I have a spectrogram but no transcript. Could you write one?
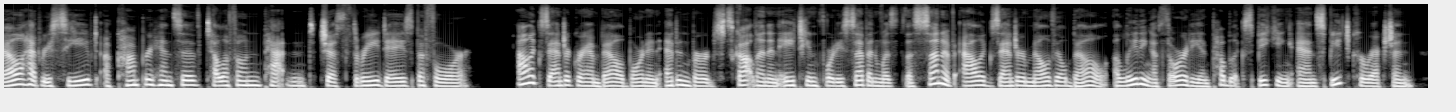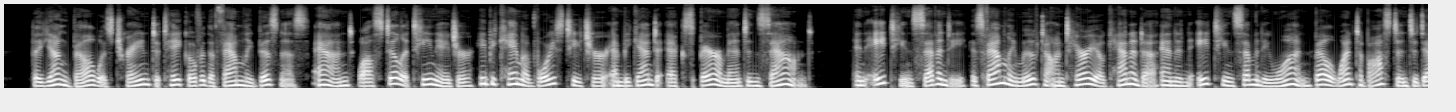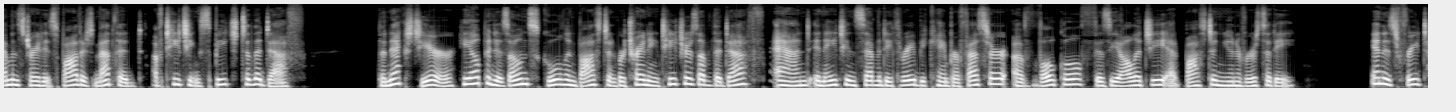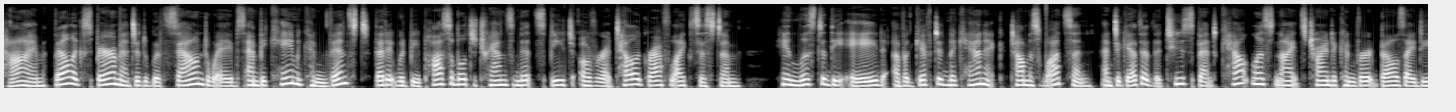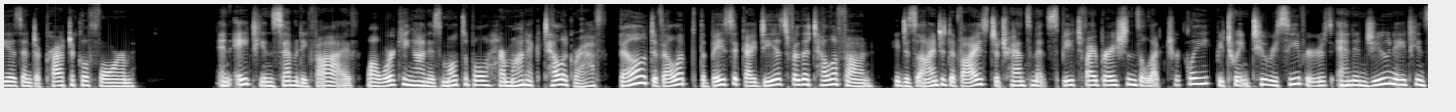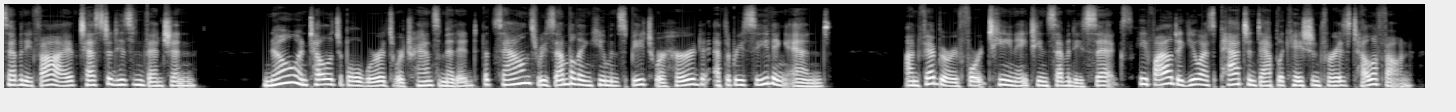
Bell had received a comprehensive telephone patent just three days before. Alexander Graham Bell, born in Edinburgh, Scotland in 1847, was the son of Alexander Melville Bell, a leading authority in public speaking and speech correction. The young Bell was trained to take over the family business, and while still a teenager, he became a voice teacher and began to experiment in sound. In 1870, his family moved to Ontario, Canada, and in 1871, Bell went to Boston to demonstrate his father's method of teaching speech to the deaf. The next year, he opened his own school in Boston for training teachers of the deaf, and in 1873 became professor of vocal physiology at Boston University. In his free time, Bell experimented with sound waves and became convinced that it would be possible to transmit speech over a telegraph like system. He enlisted the aid of a gifted mechanic, Thomas Watson, and together the two spent countless nights trying to convert Bell's ideas into practical form. In 1875, while working on his multiple harmonic telegraph, Bell developed the basic ideas for the telephone. He designed a device to transmit speech vibrations electrically between two receivers and in June 1875 tested his invention. No intelligible words were transmitted, but sounds resembling human speech were heard at the receiving end. On February 14, 1876, he filed a U.S. patent application for his telephone.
